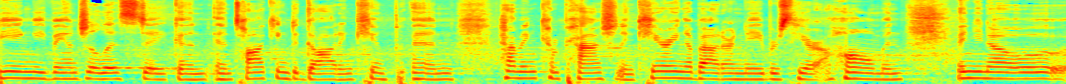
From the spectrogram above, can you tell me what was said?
being evangelistic and, and talking to God and, camp, and having compassion and caring about our neighbors here at home. And, and you know,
